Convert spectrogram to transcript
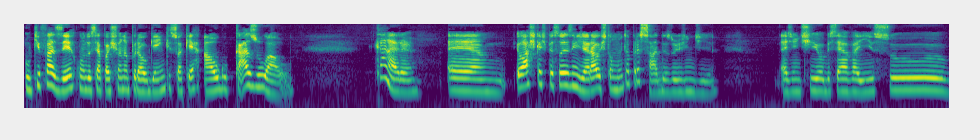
o que fazer quando se apaixona por alguém que só quer algo casual? Cara, é, eu acho que as pessoas em geral estão muito apressadas hoje em dia. A gente observa isso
